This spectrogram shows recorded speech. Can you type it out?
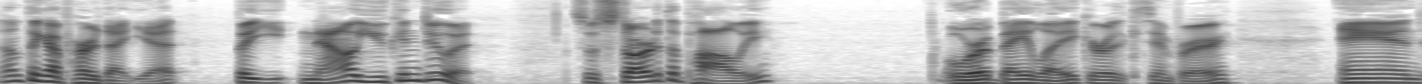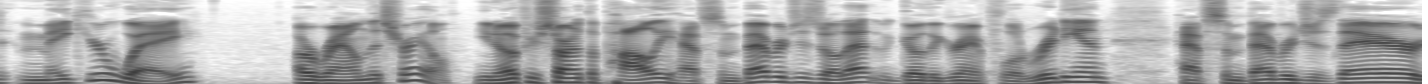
I don't think I've heard that yet, but now you can do it. So start at the Poly or at Bay Lake or at Contemporary and make your way around the trail. You know, if you're starting at the Poly, have some beverages, all that. Go to the Grand Floridian, have some beverages there,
